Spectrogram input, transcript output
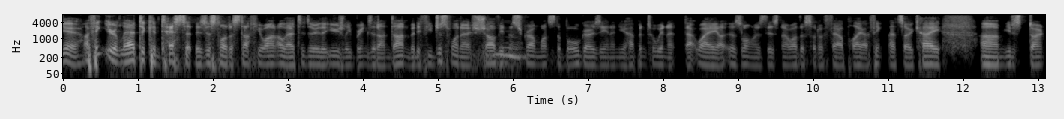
Yeah, I think you're allowed to contest it. There's just a lot of stuff you aren't allowed to do that usually brings it undone. But if you just want to shove mm. in the mm. scrum once the ball goes in and you happen to win it that way, uh, as long as there's no other sort of foul play, I think that's okay. Um, you just don't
